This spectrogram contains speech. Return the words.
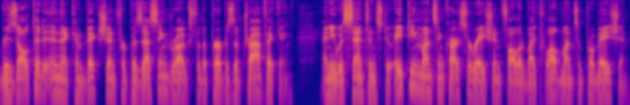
resulted in a conviction for possessing drugs for the purpose of trafficking, and he was sentenced to 18 months incarceration followed by 12 months of probation.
